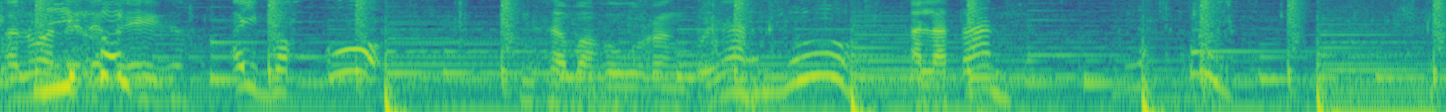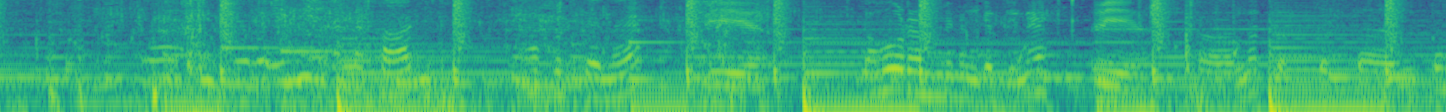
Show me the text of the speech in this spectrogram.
Ano ang? Ay, bako! Sa bahurang ko yan. Ano? Alatan. Kapag ka na, Iya. lahuran mo ng gabi na. Iya. Sana tatag tayo ito.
